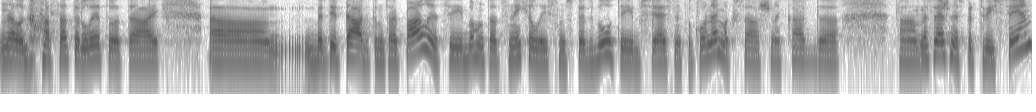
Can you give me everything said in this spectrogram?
nelegāli satura lietotāji, uh, bet ir tādi, kam tā ir pārliecība un tāds nihilisms pēc būtības, ja es ne par ko nemaksāšu nekad. Uh, mēs vēršamies pret visiem,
